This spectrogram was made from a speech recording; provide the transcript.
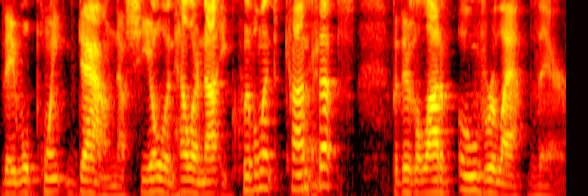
they will point down. Now, Sheol and hell are not equivalent concepts, but there's a lot of overlap there.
